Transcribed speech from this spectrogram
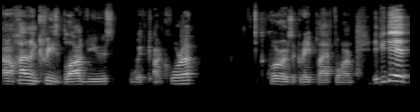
on how to increase blog views with on Quora. Quora is a great platform. If you did,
